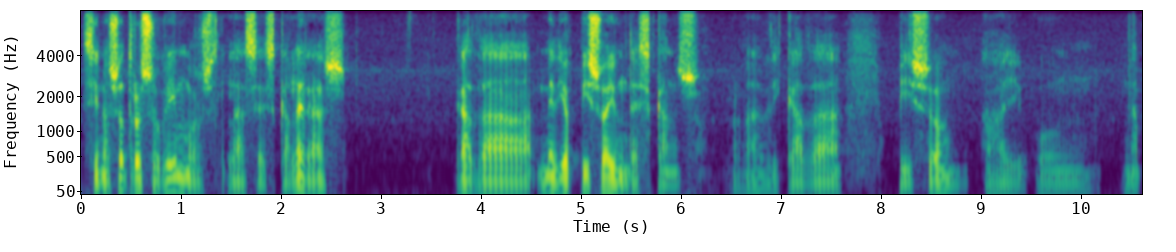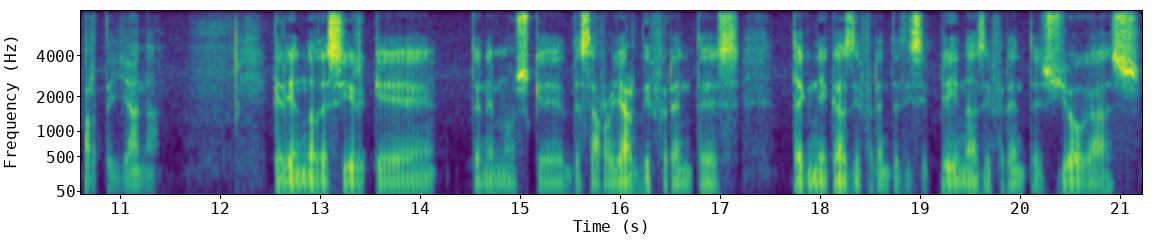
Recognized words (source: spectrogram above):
Si nosotros subimos las escaleras, cada medio piso hay un descanso, ¿verdad? Y cada piso hay una parte llana, queriendo decir que tenemos que desarrollar diferentes técnicas, diferentes disciplinas, diferentes yogas,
